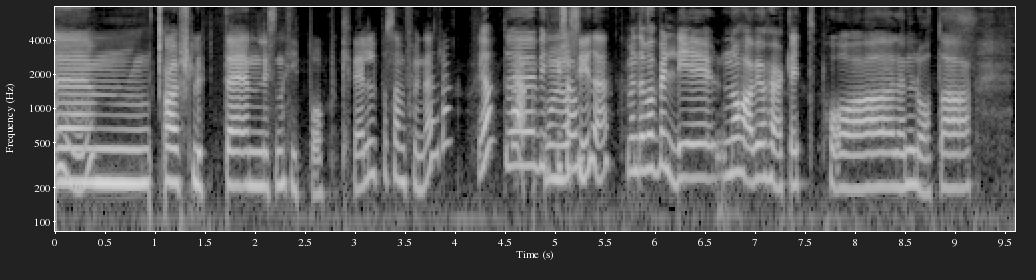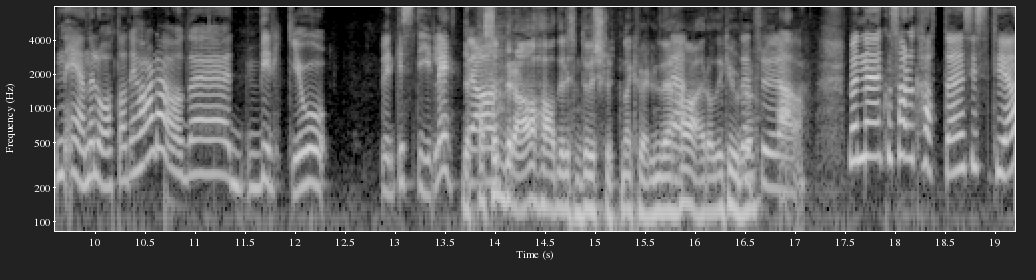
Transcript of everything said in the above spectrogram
Um, avslutte en litt sånn hiphop-kveld på Samfunnet, tror jeg. Ja, det Ja, virker sånn. si det. Men det var veldig Nå har vi jo hørt litt på den låta Den ene låta de har, da, og det virker jo virker stilig. Det passer bra å ha det liksom til slutten av kvelden, det Ja, harde og det kule. Det tror jeg òg. Men eh, hvordan har dere hatt det siste tida?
